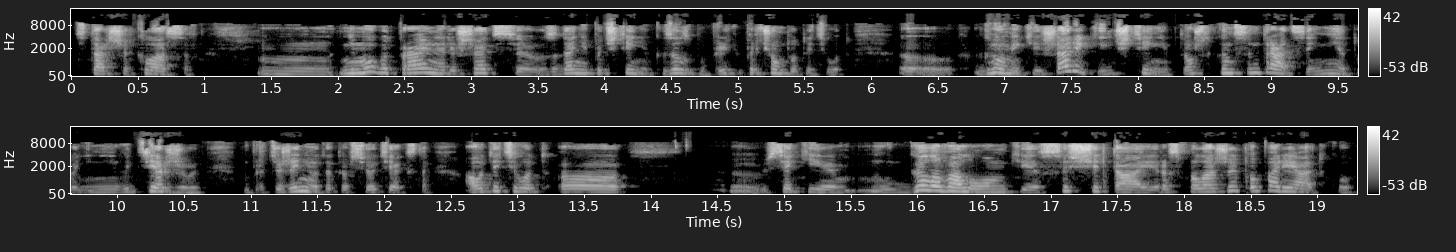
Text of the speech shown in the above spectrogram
старших классов не могут правильно решать э, задания по чтению? Казалось бы, при, при чем тут эти вот э, гномики и шарики и чтение? Потому что концентрации нет, они не выдерживают на протяжении вот этого всего текста. А вот эти вот э, Э, всякие головоломки, сосчитай, расположи по порядку,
